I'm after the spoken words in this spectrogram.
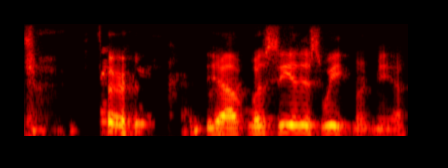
Thank you. Yeah, we'll see you this week, Mia.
